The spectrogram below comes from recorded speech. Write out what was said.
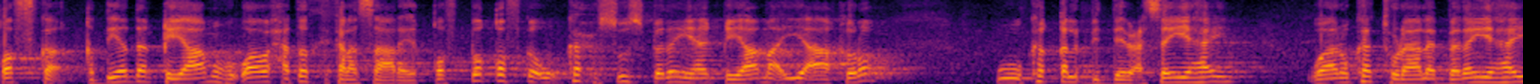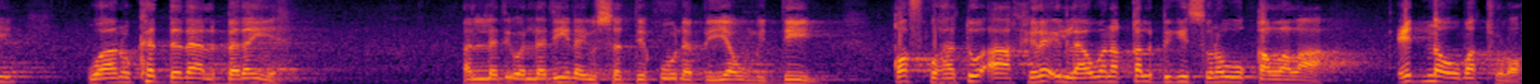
qofka qadiyadan qiyaamuhu waa waxa dadka kala saaray. Qofba qofka uu ka xusuus badan yahay qiyaama iyo aakhiro wuu ka qalbi debacsan yahay waanu ka tudhaalo badan yahay waanu ka dadaal badan yahay. Aladiina yusadiquuna biyowmi ddiin. Qofku hadduu aakhiro ilaawana qalbigiisuna wuu qallalaa cidna uma tudho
